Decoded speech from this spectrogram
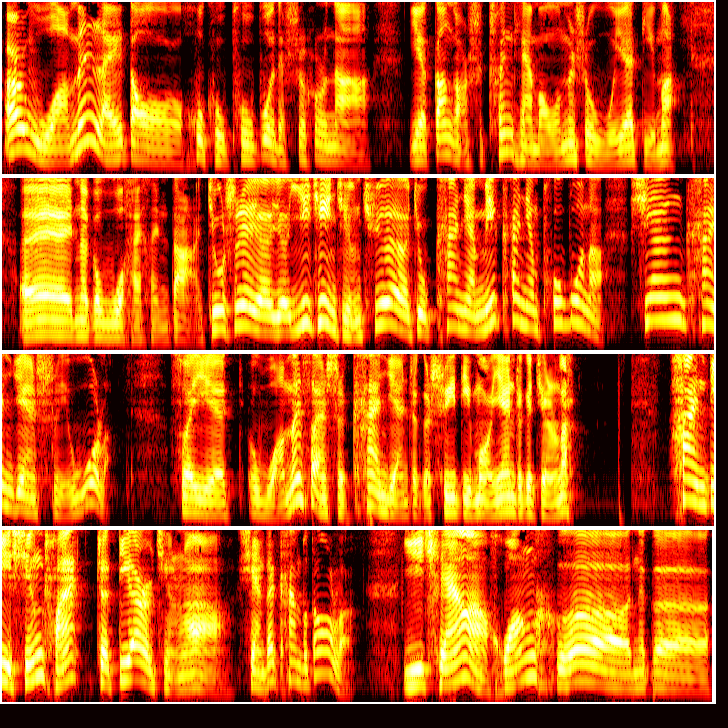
而我们来到壶口瀑布的时候呢，也刚刚是春天吧。我们是五月底嘛，哎，那个雾还很大，就是一进景区就看见没看见瀑布呢，先看见水雾了。所以我们算是看见这个水底冒烟这个景了。旱地行船这第二景啊，现在看不到了。以前啊，黄河那个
